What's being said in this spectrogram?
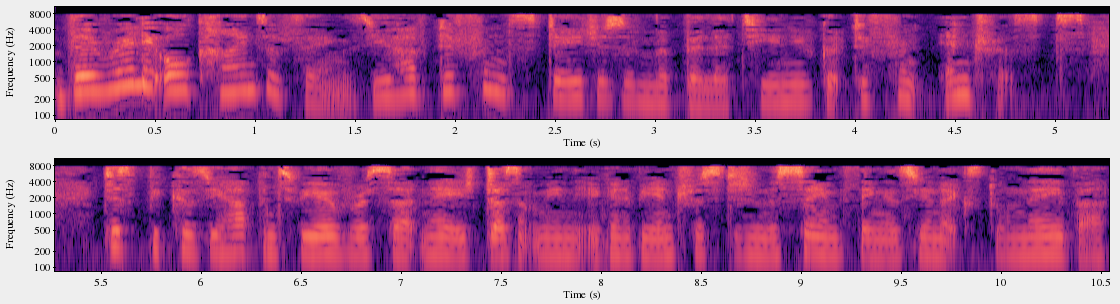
There are really all kinds of things. You have different stages of mobility and you've got different interests. Just because you happen to be over a certain age doesn't mean that you're going to be interested in the same thing as your next door neighbour.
